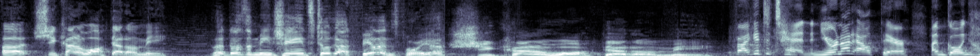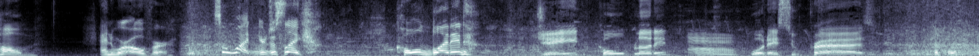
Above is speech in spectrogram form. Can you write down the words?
Uh, she kind of walked out on me. That doesn't mean she ain't still got feelings for you. She kind of walked out on me. If I get to 10 and you're not out there, I'm going home. And we're over. So what? You're just like cold blooded, Jade, cold blooded? Mm, what a surprise.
